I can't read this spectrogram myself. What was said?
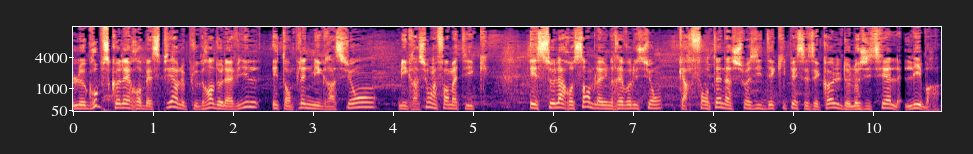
Le groupe scolaire Robespierre, le plus grand de la ville, est en pleine migration, migration informatique. Et cela ressemble à une révolution, car Fontaine a choisi d'équiper ses écoles de logiciels libres.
